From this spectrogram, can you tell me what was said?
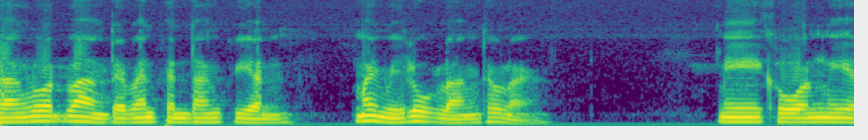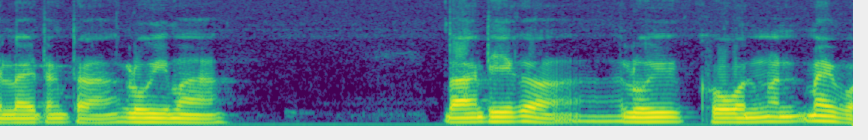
ทางรถว่าง แต่มันเป็นทางเกวียน ไม่มีลูกหลังเท่าไหร่ มีโคนมีอะไรต่าง ๆ ลุยมา บางทีก็ลุยโคนมันไม่ไหว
